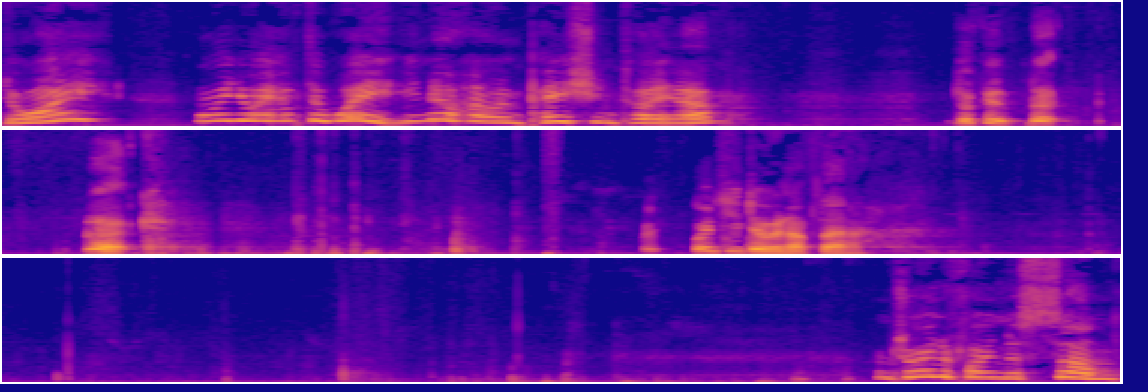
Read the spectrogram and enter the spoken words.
Do I? Why do I have to wait? You know how impatient I am. Look at look, look. What are you doing up there? I'm trying to find the sun.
